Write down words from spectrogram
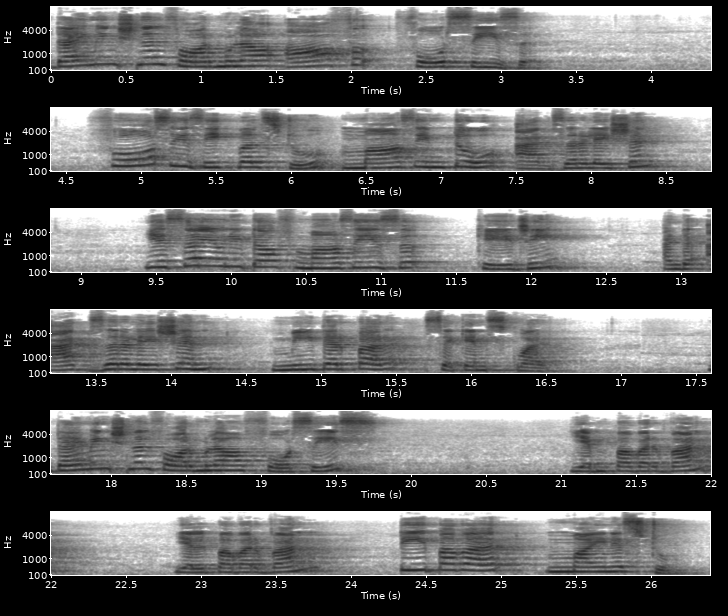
Dimensional formula of forces. force is equals to mass into acceleration. SI unit of mass is kg and acceleration meter per second square. Dimensional formula of force is m power 1, L power 1, T power minus 2.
